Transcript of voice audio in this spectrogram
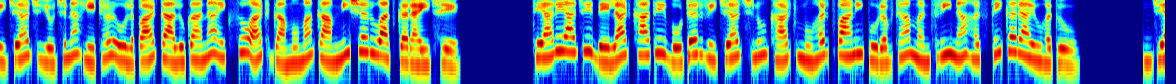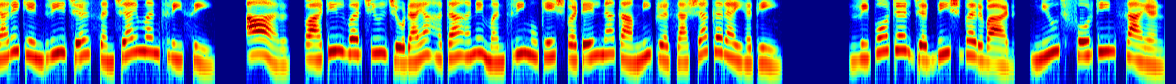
રિચાર્જ યોજના હેઠળ ઓલપાડ તાલુકાના એકસો આઠ ગામોમાં કામની શરૂઆત કરાઈ છે. ત્યારે આજે દેલાડ ખાતે વોટર રિચાર્જનું ખાટ મુહૂર્ત પાણી પુરવઠા મંત્રીના હસ્તે કરાયું હતું. જ્યારે કેન્દ્રીય જળ સંચય મંત્રી સી. આર. પાટીલ વર્ચ્યુઅલ જોડાયા હતા અને મંત્રી મુકેશ પટેલના કામની પ્રશંસા કરાઈ હતી. Reporter Jagdish Bharwad news fourteen Sayan.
